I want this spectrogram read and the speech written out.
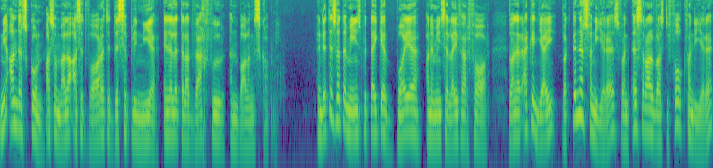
nie anders kon as om hulle as dit ware te dissiplineer en hulle te laat wegvoer in ballingskap nie. En dit is wat 'n mens baie keer baie aan 'n mens se lyf ervaar wanneer ek en jy wat kinders van die Here is, want Israel was die volk van die Here,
